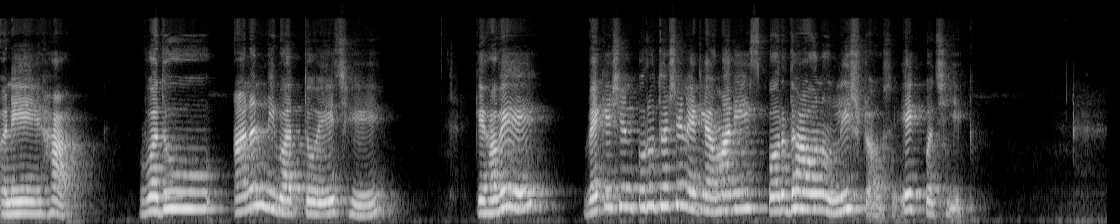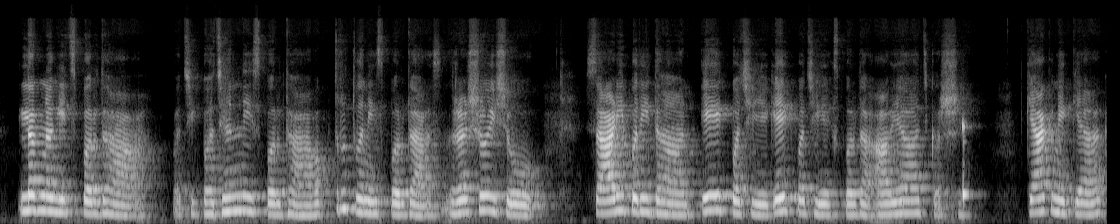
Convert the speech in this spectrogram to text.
અને હા, વધુ આનંદની વાત તો એ છે કે હવે વેકેશન પૂરું થશે ને એટલે અમારી સ્પર્ધાઓનું લિસ્ટ આવશે. એક પછી એક. લગ્ન ગીત સ્પર્ધા, પછી ભજનની સ્પર્ધા, વક્તૃત્વની સ્પર્ધા, રસોઈ શો, સાડી પરિધાન, એક પછી એક એક પછી એક સ્પર્ધા આવ્યા જ કરશે. ક્યાંક ને ક્યાંક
